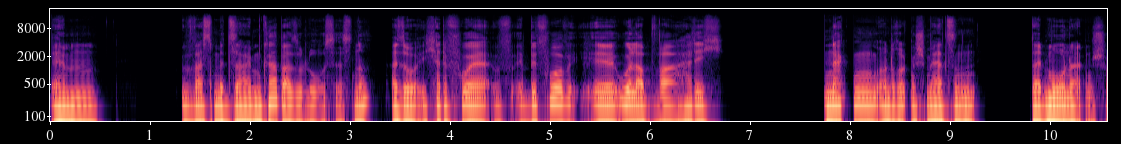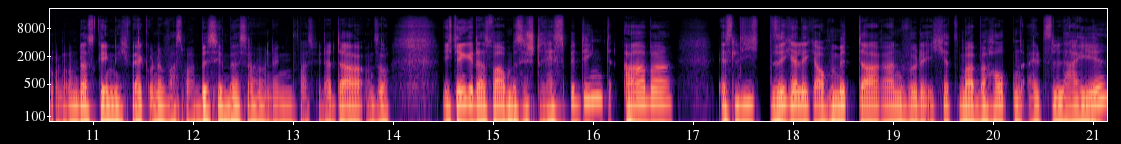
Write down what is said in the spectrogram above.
ähm, was mit seinem Körper so los ist. Ne? Also ich hatte vorher, bevor äh, Urlaub war, hatte ich Nacken- und Rückenschmerzen seit Monaten schon. Und das ging nicht weg und dann war es mal ein bisschen besser und dann war es wieder da und so. Ich denke, das war auch ein bisschen stressbedingt, aber es liegt sicherlich auch mit daran, würde ich jetzt mal behaupten, als Laie,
